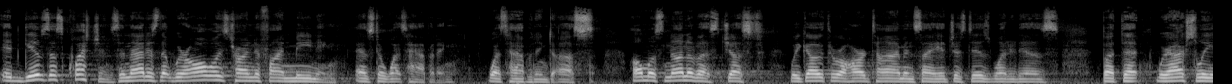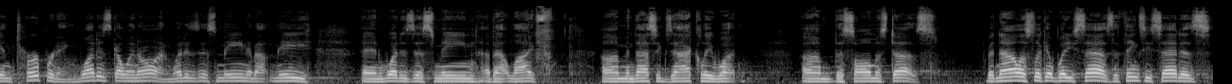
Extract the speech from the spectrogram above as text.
it gives us questions, and that is that we're always trying to find meaning as to what's happening, what's happening to us. Almost none of us just, we go through a hard time and say it just is what it is, but that we're actually interpreting what is going on. What does this mean about me? And what does this mean about life? Um, and that's exactly what um, the psalmist does. But now let's look at what he says. The things he said is,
